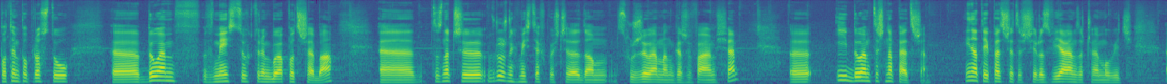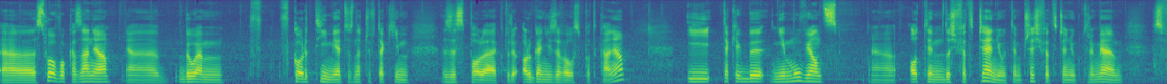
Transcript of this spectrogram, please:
Potem po prostu e, byłem w, w miejscu, w którym była potrzeba. E, to znaczy w różnych miejscach w kościele dom służyłem, angażowałem się e, i byłem też na Petrze. I na tej Petrze też się rozwijałem, zacząłem mówić e, słowo, kazania. E, byłem w, w core teamie, to znaczy w takim zespole, który organizował spotkania. I tak jakby nie mówiąc e, o tym doświadczeniu, tym przeświadczeniu, które miałem w,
